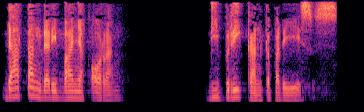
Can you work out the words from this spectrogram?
Datang dari banyak orang, diberikan kepada Yesus.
